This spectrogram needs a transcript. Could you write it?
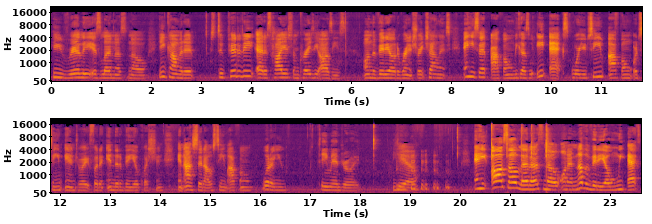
he really is letting us know. He commented, "Stupidity at its highest from crazy Aussies." On the video, to Run It Straight challenge, and he said iPhone because we he asked, "Were you Team iPhone or Team Android?" for the end of the video question, and I said I was Team iPhone. What are you? Team Android. Yeah. And he also let us know on another video when we asked,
